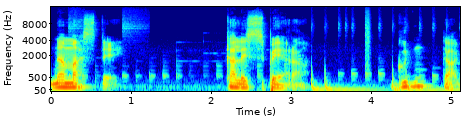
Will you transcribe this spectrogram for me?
Namaste. Kalispera. Guten tag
